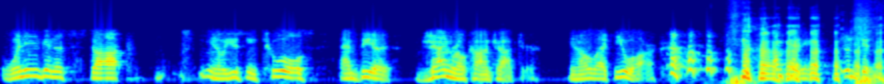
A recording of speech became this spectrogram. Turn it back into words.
When are you going to stop, you know, using tools and be a general contractor? You know, like you are. I'm kidding. Just kidding.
